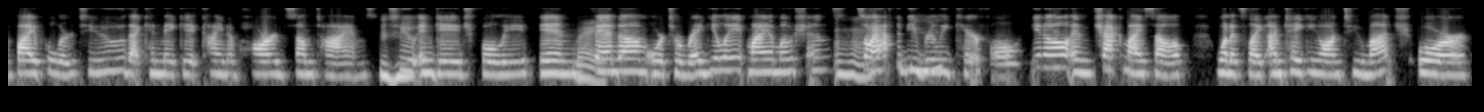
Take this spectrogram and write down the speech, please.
bipolar 2 that can make it kind of hard sometimes to Mhm. engage fully in Right. fandom or to regulate my emotions. Mhm. So I have to be Mhm. really careful, you know, and check myself when it's like I'm taking on too much or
